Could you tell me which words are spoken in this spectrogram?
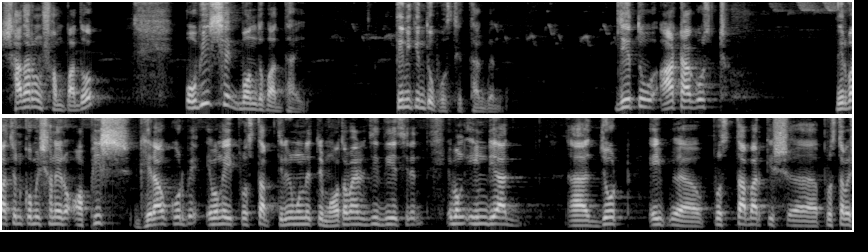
সাধারণ সম্পাদক অভিষেক বন্দ্যোপাধ্যায় তিনি কিন্তু উপস্থিত থাকবেন। যেহেতু আট আগস্ট নির্বাচন কমিশনের অফিস ঘেরাও করবে এবং এই প্রস্তাব তৃণমূল নেত্রী মমতা ব্যানার্জি দিয়েছিলেন এবং ইন্ডিয়া জোট এই প্রস্তাব আর কি প্রস্তাবে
